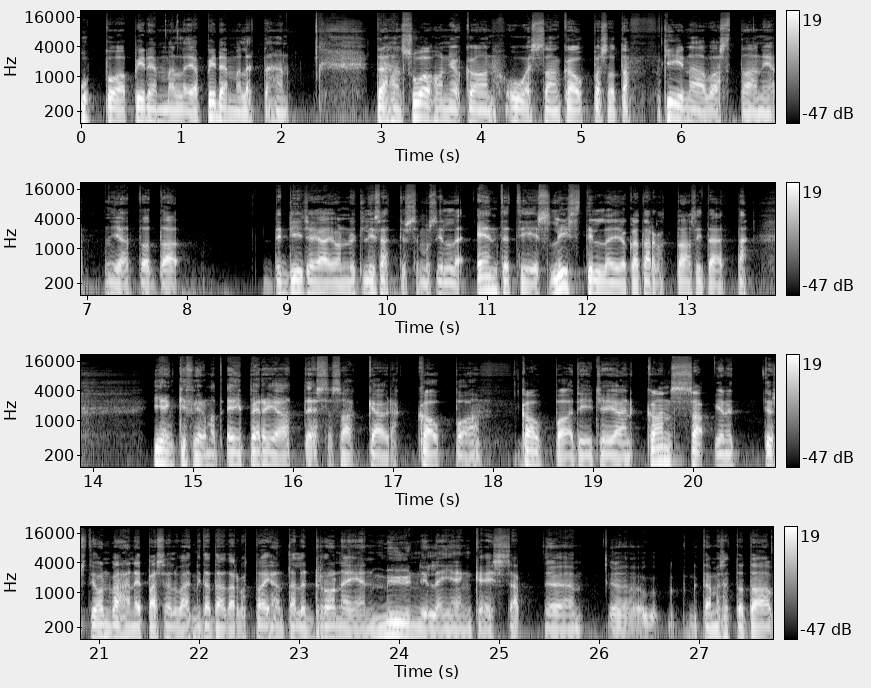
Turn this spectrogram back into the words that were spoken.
uppoa pidemmälle ja pidemmälle tähän, tähän suohon, joka on USAn kauppasota Kiinaa vastaan. Ja, ja tota, DJI on nyt lisätty semmoisille entities-listille, joka tarkoittaa sitä, että jenkkifirmat ei periaatteessa saa käydä kauppaa, kauppaa DJIn kanssa. Ja nyt tietysti on vähän epäselvää, että mitä tämä tarkoittaa ihan tälle dronejen myynnille Jenkeissä. Öö, öö, tämmöiset tota,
